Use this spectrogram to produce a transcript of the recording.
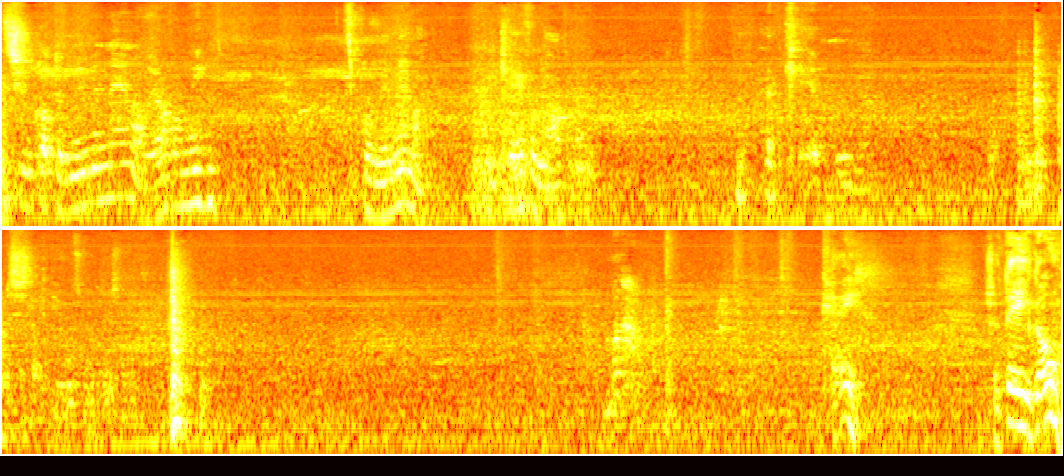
So we've got the room in there now, we have, haven't we? Let's put it in there, man. Be careful, lad. careful, man. This is like the ultimate. Wow. Okay. So there you go.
